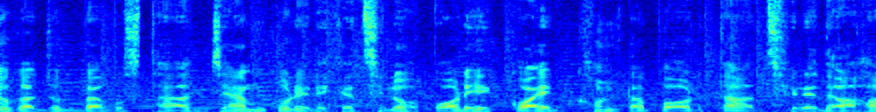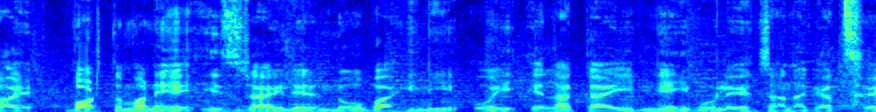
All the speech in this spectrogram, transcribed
যোগাযোগ ব্যবস্থা জ্যাম করে রেখেছিল। পরে কয়েক ঘণ্টা পর তা ছেড়ে দেওয়া হয়। বর্তমানে ইসরায়েলের নৌবাহিনী ওই এলাকায় নেই বলে জানা গেছে।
